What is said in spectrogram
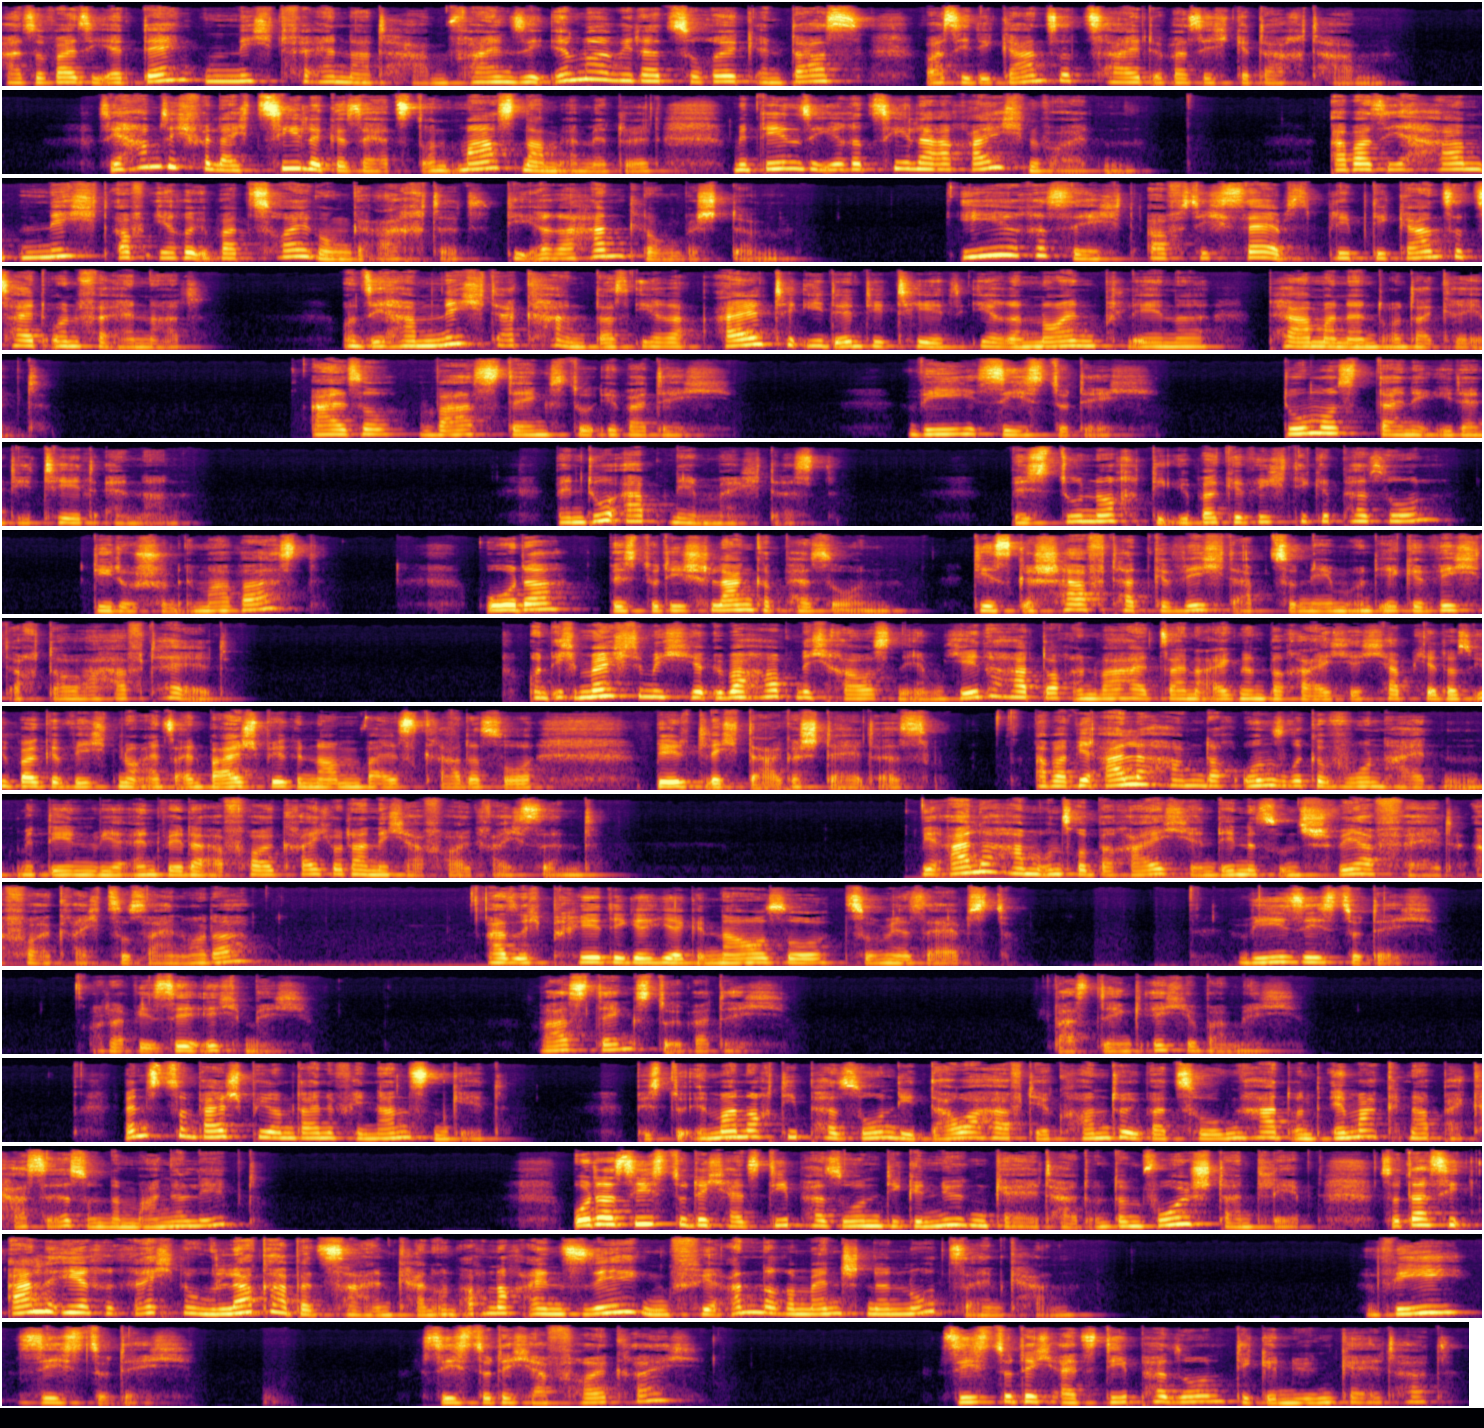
Also weil sie ihr Denken nicht verändert haben, fallen sie immer wieder zurück in das, was sie die ganze Zeit über sich gedacht haben. Sie haben sich vielleicht Ziele gesetzt und Maßnahmen ermittelt, mit denen sie ihre Ziele erreichen wollten. Aber sie haben nicht auf ihre Überzeugungen geachtet, die ihre Handlungen bestimmen. Ihre Sicht auf sich selbst blieb die ganze Zeit unverändert. Und sie haben nicht erkannt, dass ihre alte Identität ihre neuen Pläne permanent untergräbt. Also, was denkst du über dich? Wie siehst du dich? Du musst deine Identität ändern. Wenn du abnehmen möchtest, bist du noch die übergewichtige Person, die du schon immer warst? Oder bist du die schlanke Person, die es geschafft hat, Gewicht abzunehmen und ihr Gewicht auch dauerhaft hält. Und ich möchte mich hier überhaupt nicht rausnehmen. Jeder hat doch in Wahrheit seine eigenen Bereiche. Ich habe hier das Übergewicht nur als ein Beispiel genommen, weil es gerade so bildlich dargestellt ist. Aber wir alle haben doch unsere Gewohnheiten, mit denen wir entweder erfolgreich oder nicht erfolgreich sind. Wir alle haben unsere Bereiche, in denen es uns schwer fällt, erfolgreich zu sein, oder? Also ich predige hier genauso zu mir selbst. Wie siehst du dich? Oder wie sehe ich mich? Was denkst du über dich? Was denke ich über mich? Wenn es zum Beispiel um deine Finanzen geht, bist du immer noch die Person, die dauerhaft ihr Konto überzogen hat und immer knapp bei Kasse ist und im Mangel lebt? Oder siehst du dich als die Person, die genügend Geld hat und im Wohlstand lebt, sodass sie alle ihre Rechnungen locker bezahlen kann und auch noch ein Segen für andere Menschen in Not sein kann? Wie siehst du dich? Siehst du dich erfolgreich? Siehst du dich als die Person, die genügend Geld hat?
